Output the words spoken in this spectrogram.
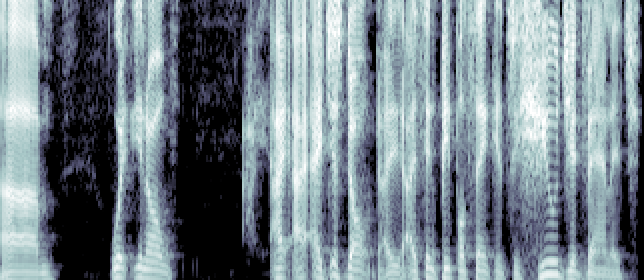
Um, what you know, I, I just don't. I, I think people think it's a huge advantage.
